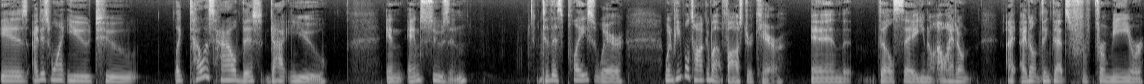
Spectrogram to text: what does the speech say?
is I just want you to like tell us how this got you and and Susan to this place where when people talk about foster care and they'll say, you know, oh, I don't I, I don't think that's for, for me or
